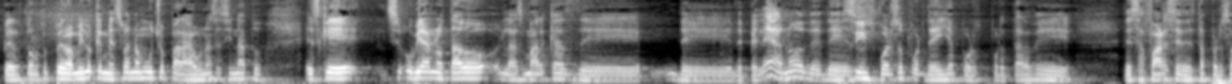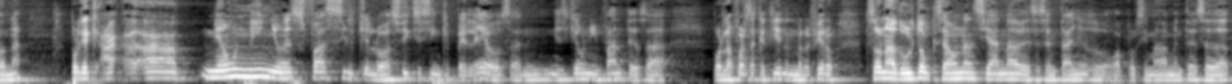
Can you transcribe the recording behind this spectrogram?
per- torpe. Pero a mí lo que me suena mucho para un asesinato es que hubiera notado las marcas de, de, de pelea, ¿no? De, de Sí. esfuerzo por de ella por, por tratar de, de zafarse de esta persona. Porque a- a- a- ni a un niño es fácil que lo asfixie sin que pelee, o sea, ni siquiera un infante, o sea, por la fuerza que tienen, me refiero. Entonces, a un adulto, aunque sea una anciana de 60 años o, aproximadamente de esa edad,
